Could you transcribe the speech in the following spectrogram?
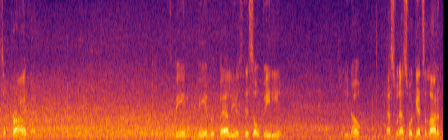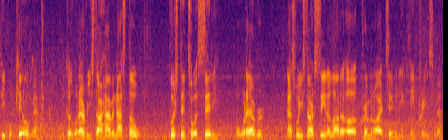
because of pride, man. It's being being rebellious, disobedient. You know, that's what that's what gets a lot of people killed, man. Because whenever you start having that stuff pushed into a city or whatever, that's when you start seeing a lot of uh, criminal activity increase, man.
